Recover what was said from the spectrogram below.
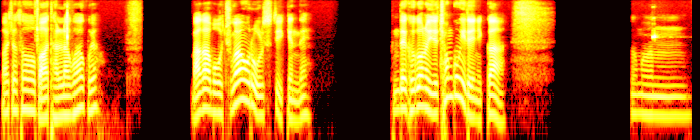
빠져서 마 달라고 하고요. 마가 뭐 중앙으로 올 수도 있겠네. 근데 그거는 이제 천궁이 되니까 그러면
